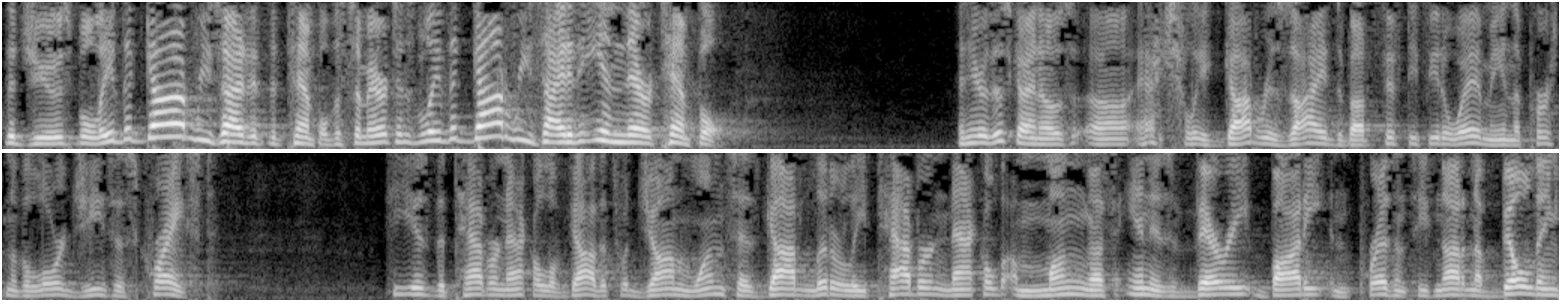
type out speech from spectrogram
the Jews believe that God resided at the temple. The Samaritans believe that God resided in their temple. And here this guy knows, uh, actually, God resides about 50 feet away of me in the person of the Lord Jesus Christ. He is the tabernacle of God. That's what John 1 says. God literally tabernacled among us in His very body and presence. He's not in a building.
